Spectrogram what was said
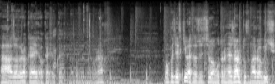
A, dobra, okej, okej, okej. Dobra, dobra. On pójdzie w kimę, to że trzeba mu trochę żartów narobić.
